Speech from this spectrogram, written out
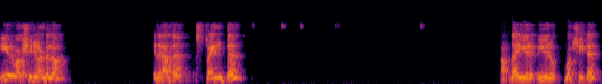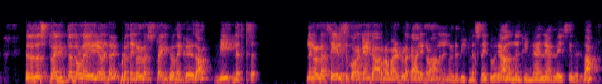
ഈ ഒരു വർക്ക്ഷീറ്റ് കണ്ടല്ലോ? ഇതിനകത്ത് സ്ട്രെങ്ത് ആ ഈ ഒരു ഈ ഒരു വർക്ക്ഷീറ്റ് ഇതിനകത്ത് സ്ട്രെങ്ത് എന്നുള്ള ഏരിയ ഉണ്ട്. ഇവിടെ നിങ്ങളുടെ സ്ട്രെങ്ത് നിങ്ങൾക്ക് എഴുതാം. വീക്ക്നെസ് നിങ്ങളുടെ സെയിൽസ് കുറയ്ക്കാൻ കാരണമായിട്ടുള്ള കാര്യങ്ങളാണ് നിങ്ങളുടെ വീക്ക്നെസ്സിലേക്ക് വരിക. അത് നിങ്ങൾക്ക് ഇന്റേണലി അനലൈസ് ചെയ്ത് എഴുതാം.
